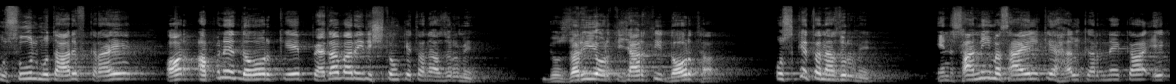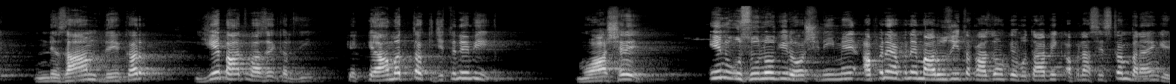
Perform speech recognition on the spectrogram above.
اصول متعارف کرائے اور اپنے دور کے پیداواری رشتوں کے تناظر میں، جو زرعی اور تجارتی دور تھا، اس کے تناظر میں انسانی مسائل کے حل کرنے کا ایک نظام دے کر یہ بات واضح کر دی کہ قیامت تک جتنے بھی معاشرے ان اصولوں کی روشنی میں اپنے اپنے معروضی تقاضوں کے مطابق اپنا سسٹم بنائیں گے،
